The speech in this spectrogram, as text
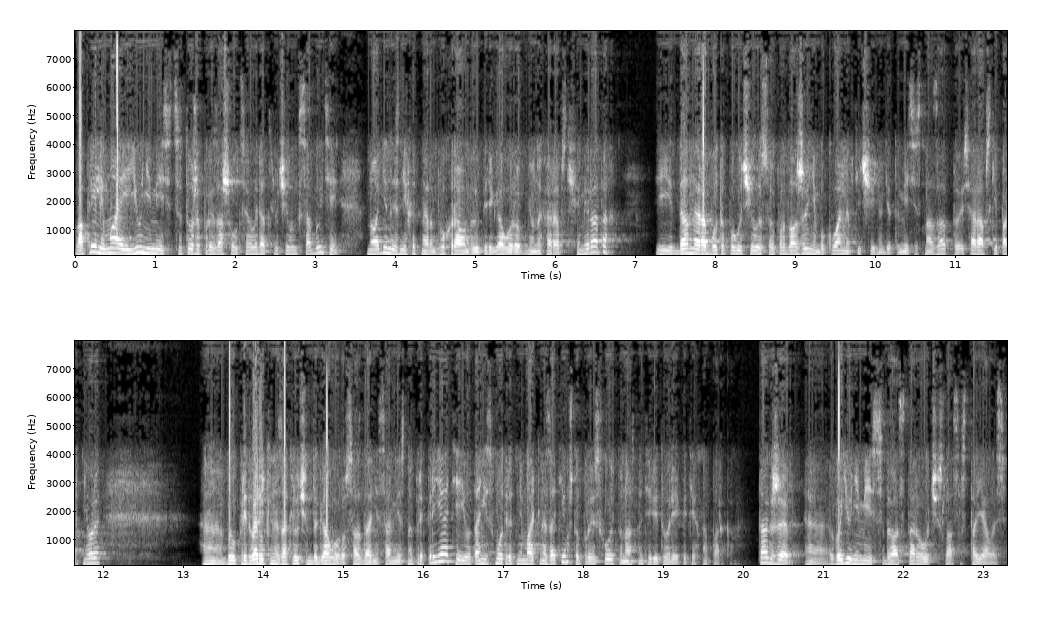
В апреле, мае, июне месяце тоже произошел целый ряд ключевых событий, но один из них это, наверное, двухраундовые переговоры в Объединенных Арабских Эмиратах. И данная работа получила свое продолжение буквально в течение где-то месяц назад. То есть арабские партнеры, э, был предварительно заключен договор о создании совместного предприятия, и вот они смотрят внимательно за тем, что происходит у нас на территории экотехнопарка. Также э, в июне месяце 22 числа состоялось,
